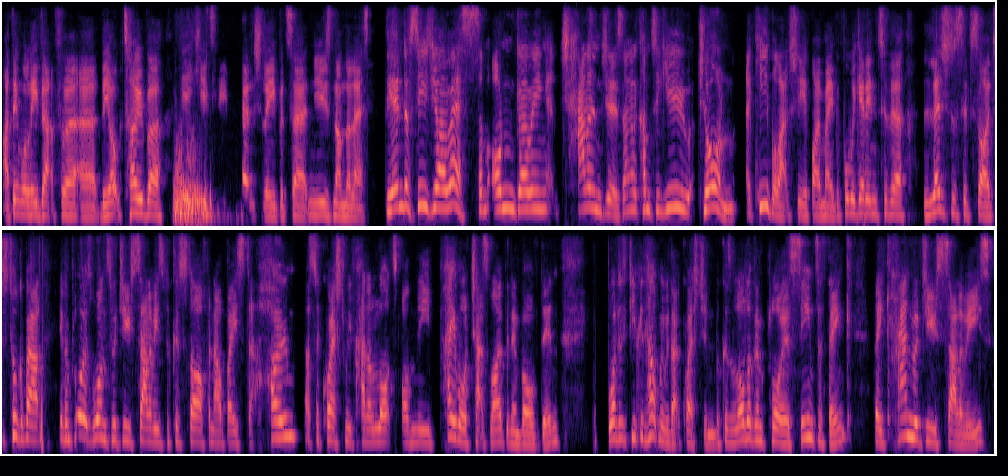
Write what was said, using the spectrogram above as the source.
I think we'll leave that for uh, the October PQT potentially, but uh, news nonetheless. The end of CJRS, some ongoing challenges. I'm going to come to you, Jon Keeble, actually, if I may, before we get into the legislative side. Just talk about if employers want to reduce salaries because staff are now based at home. That's a question we've had a lot on the payroll chats that I've been involved in. What if you could help me with that question? Because a lot of employers seem to think they can reduce salaries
